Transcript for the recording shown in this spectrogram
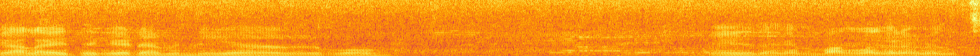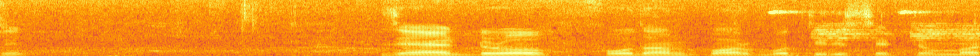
গ্যালারি থেকে এটা আমি নিয়ে আসব। এই দেখেন, বাংলা করে ফেলছি। যে অ্যাড্রপ প্রধান পর্ব তিরিশ সেপ্টেম্বর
